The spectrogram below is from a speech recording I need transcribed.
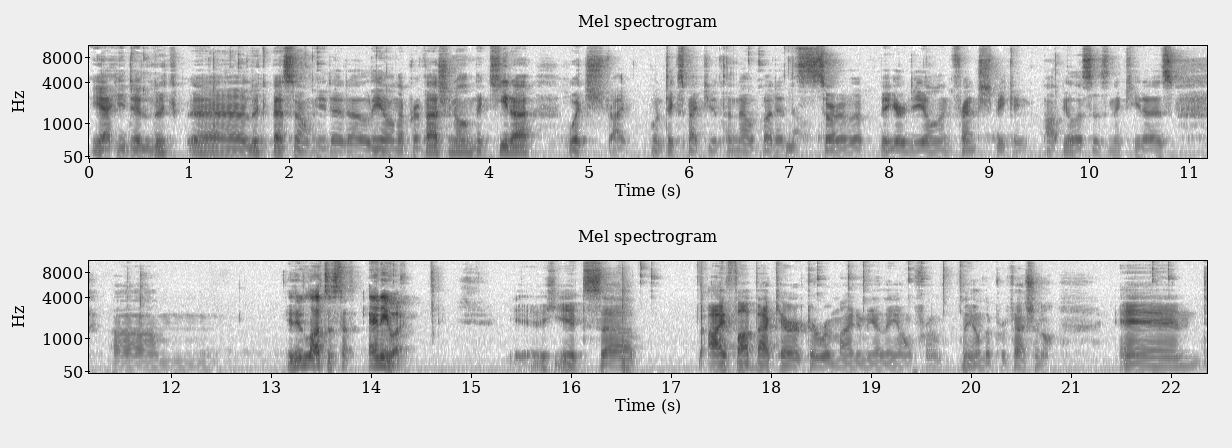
yeah, he did Luc uh, Luc Besson. He did uh, Leon the Professional, Nikita, which I wouldn't expect you to know, but it's No. sort of a bigger deal in French-speaking populaces. Nikita is. Um, he did lots of stuff. Anyway, it's. Uh, I thought that character reminded me of Leon from Leon the Professional, and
